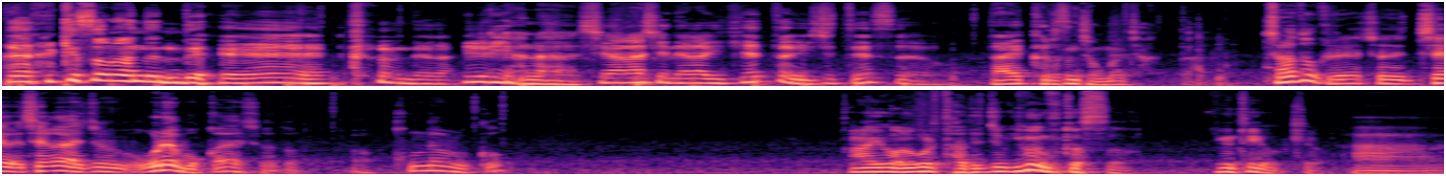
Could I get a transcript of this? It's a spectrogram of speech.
내가 그렇게 써놨는데 그럼 내가 일리 하나씩 하나씩 내가 이렇게 했던 이 짓도 했어요. 나의 그릇은 정말 작다. 저도 그래요 저 제가, 제가 좀 오래 못 가요 저도 어, 콩나물국 아 이거 얼굴 다 뒤지고 이건 웃겼어. 이건 되게 웃겨. 아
